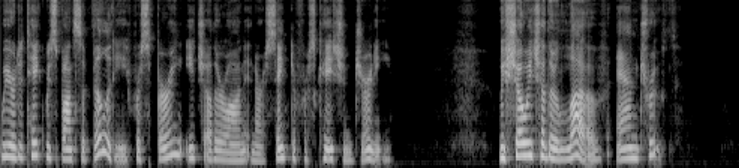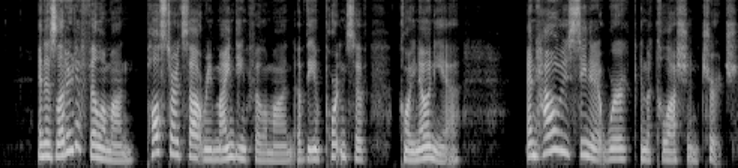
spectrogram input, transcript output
We are to take responsibility for spurring each other on in our sanctification journey. We show each other love and truth. In his letter to Philemon, Paul starts out reminding Philemon of the importance of koinonia and how he's seen it at work in the Colossian church.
